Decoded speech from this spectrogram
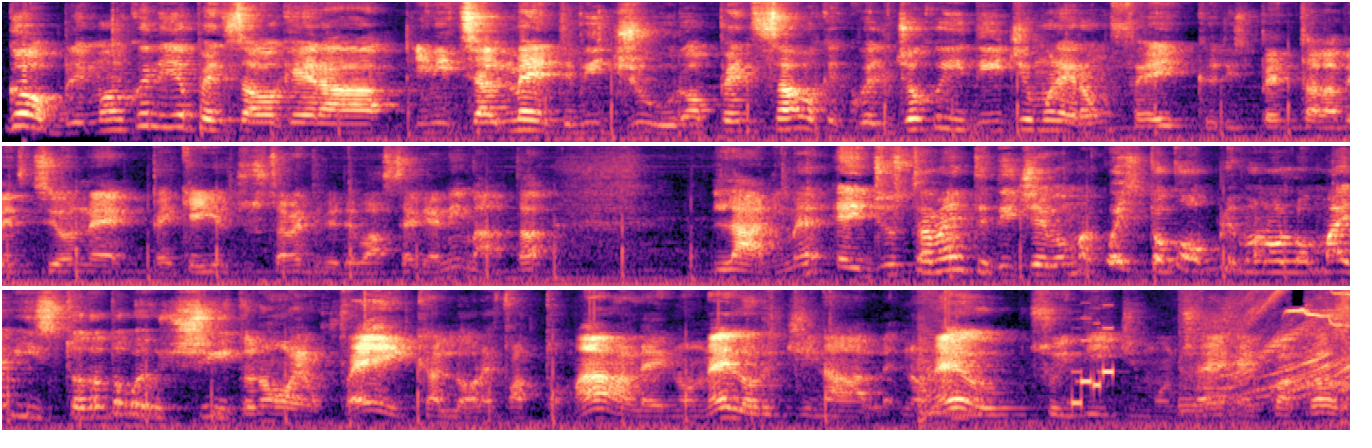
Goblimon, quindi io pensavo che era, inizialmente vi giuro, pensavo che quel gioco di Digimon era un fake rispetto alla versione, perché io giustamente vedevo la serie animata, l'anime, e giustamente dicevo, ma questo Goblimon non l'ho mai visto, da dove è uscito? No, è un fake, allora è fatto male, non è l'originale, non è sui Digimon, cioè è qualcosa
